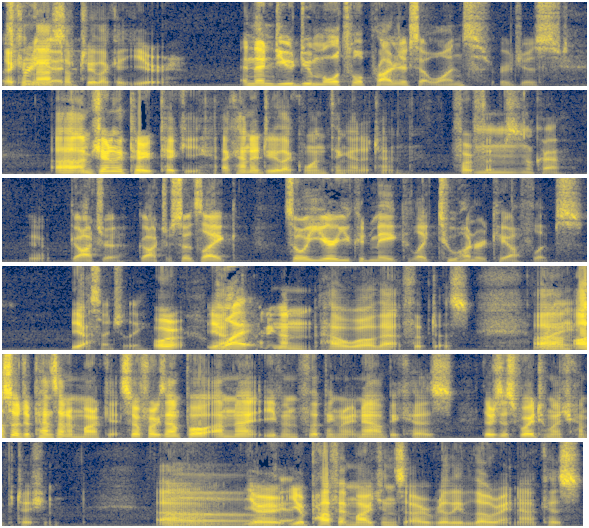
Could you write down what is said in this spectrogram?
That's it can last good. up to like a year. And then do you do multiple projects at once, or just? Uh, I'm generally pretty picky. I kind of do like one thing at a time for flips. Mm, okay. Yeah. Gotcha. Gotcha. So it's like so a year you could make like 200k off flips. Yeah. Essentially. Or yeah, Why? depending on how well that flip does. Um, right. Also depends on the market. So for example, I'm not even flipping right now because there's just way too much competition. Um, oh, your okay. your profit margins are really low right now because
